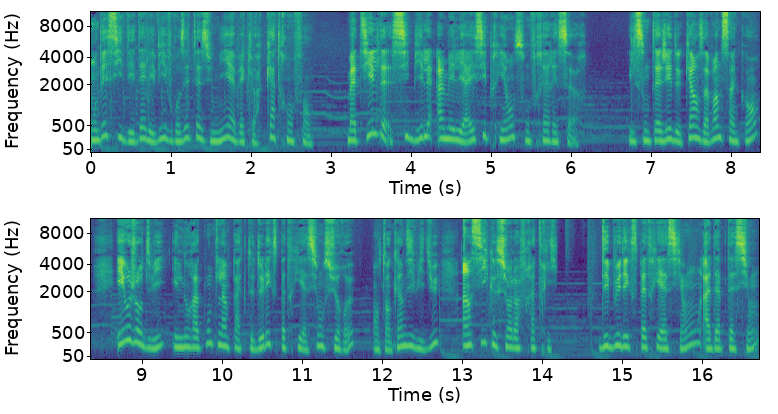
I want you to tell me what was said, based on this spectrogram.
ont décidé d'aller vivre aux États-Unis avec leurs quatre enfants. Mathilde, Sibylle, Amélia et Cyprien sont frères et sœurs. Ils sont âgés de 15 à 25 ans et aujourd'hui, ils nous racontent l'impact de l'expatriation sur eux, en tant qu'individus, ainsi que sur leur fratrie. Début d'expatriation, adaptation,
